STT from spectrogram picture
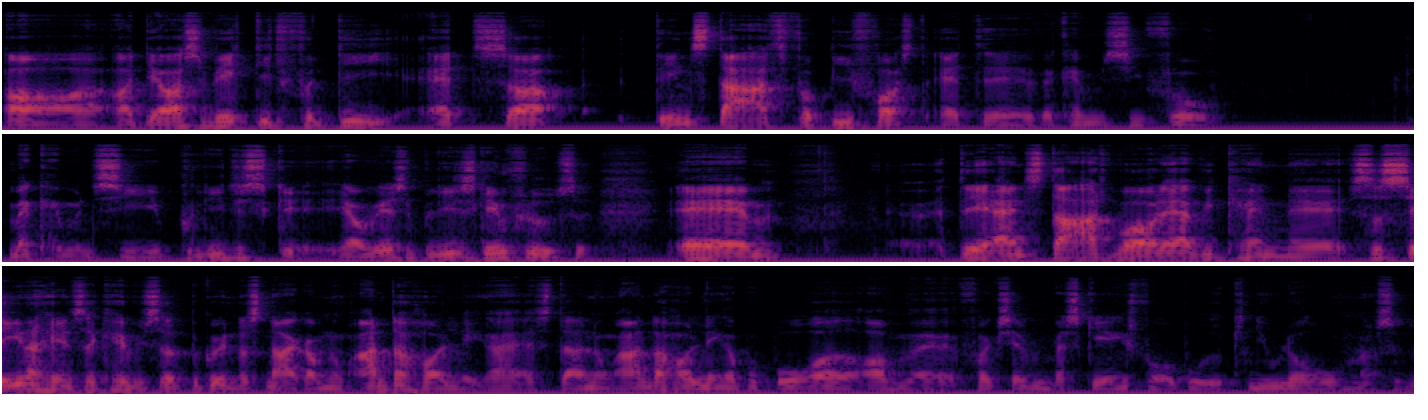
Og, og det er også vigtigt, fordi at så det er en start for Bifrost at, øh, hvad kan man sige, få, hvad kan man sige, politisk, jeg vil sige politisk indflydelse. Øh, det er en start, hvor det er, vi kan, øh, så senere hen, så kan vi så begynde at snakke om nogle andre holdninger. Altså, der er nogle andre holdninger på bordet om øh, for eksempel maskeringsforbud, knivloven osv.,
